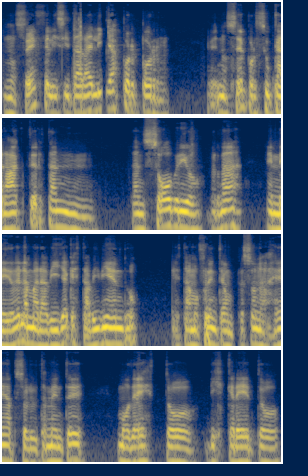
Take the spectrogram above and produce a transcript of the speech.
no sé, felicitar a Elías por, por eh, no sé, por su carácter tan, tan sobrio, ¿verdad? En medio de la maravilla que está viviendo Estamos frente a un personaje absolutamente modesto, discreto,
